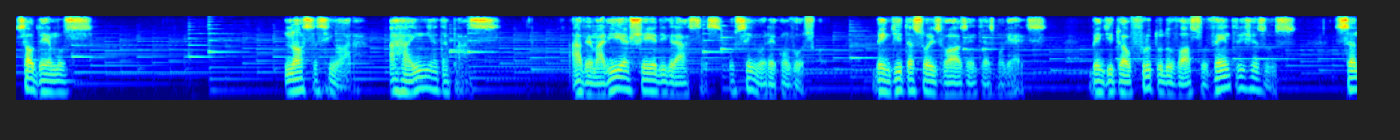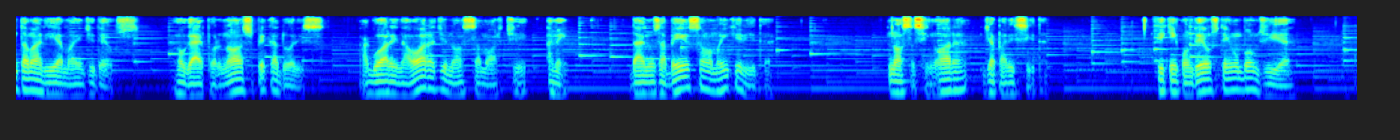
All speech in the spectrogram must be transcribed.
Saudemos Nossa Senhora a Rainha da Paz. Ave Maria, cheia de graças, o Senhor é convosco. Bendita sois vós entre as mulheres. Bendito é o fruto do vosso ventre, Jesus. Santa Maria, Mãe de Deus, rogai por nós, pecadores, agora e na hora de nossa morte. Amém. Dai-nos a bênção, a Mãe querida. Nossa Senhora de Aparecida. Fiquem com Deus, tenham um bom dia.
